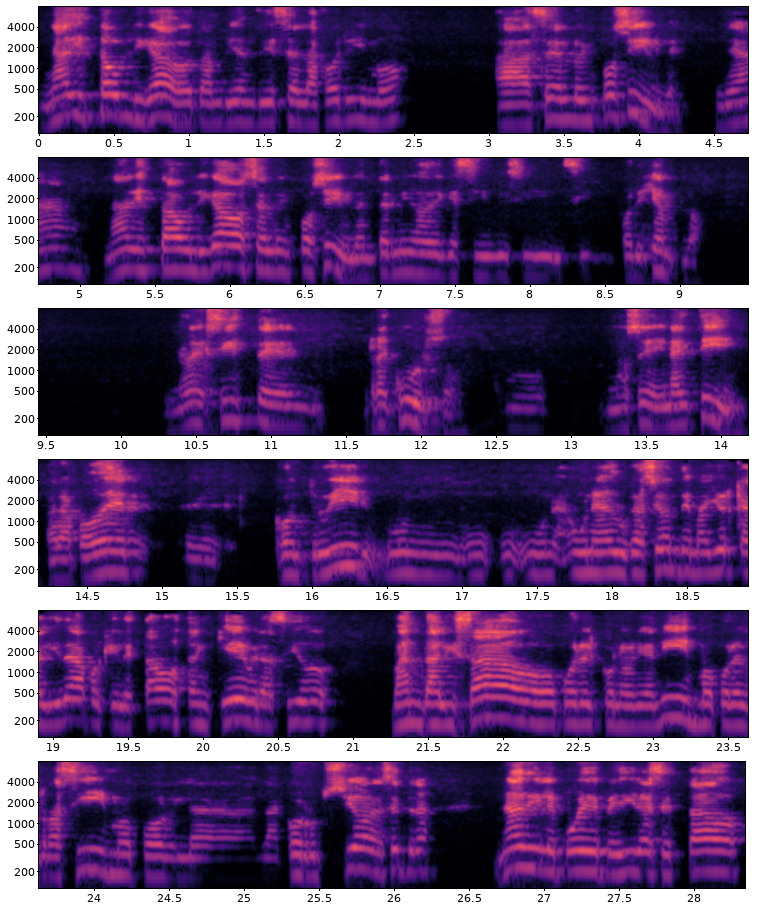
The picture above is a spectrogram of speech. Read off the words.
nadie está obligado, también dice el aforismo, a hacer lo imposible. ¿ya? Nadie está obligado a hacer lo imposible, en términos de que si, si, por ejemplo, no existen recursos, no sé, en Haití, para poder eh, construir una, una, educación de mayor calidad, porque el Estado está en quiebra, ha sido vandalizado por el colonialismo, por el racismo, por la, corrupción, etc., nadie le puede pedir a ese Estado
